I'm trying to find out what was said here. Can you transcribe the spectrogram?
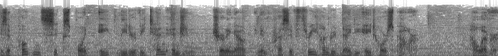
is a potent 6.8-liter V10 engine churning out an impressive 398 horsepower. However,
